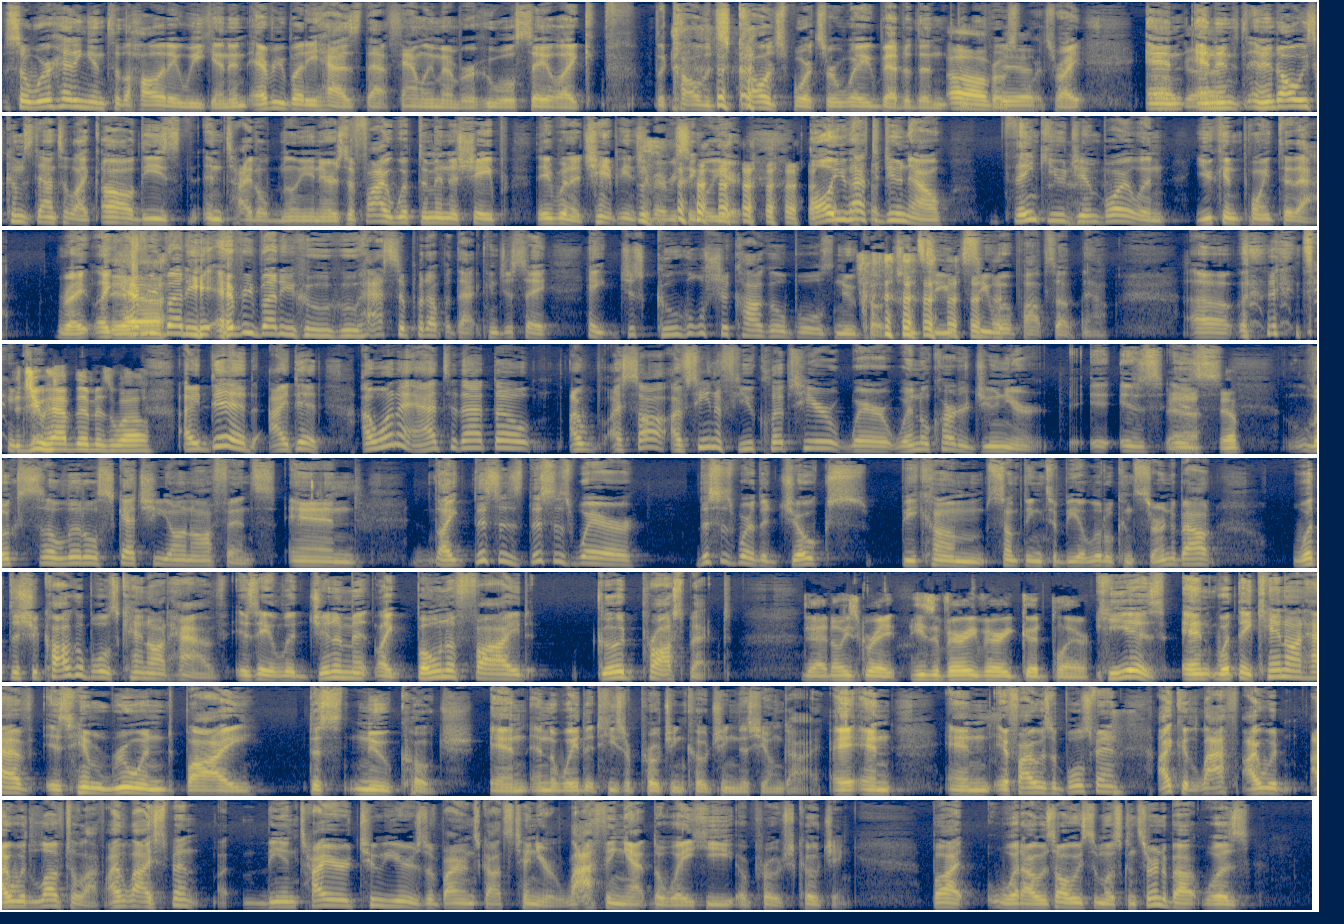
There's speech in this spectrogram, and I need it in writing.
So we're heading into the holiday weekend, and everybody has that family member who will say like, "The college college sports are way better than the Oh, pro man. sports, right?" Oh, and Oh, and it, and it always comes down to like, "Oh, these entitled millionaires! If I whipped them into shape, they'd win a championship every single year." All you have to do now, thank you, Jim Boylen. You can point to that, right? Like Yeah. everybody, everybody who who has to put up with that can just say, "Hey, just Google Chicago Bulls new coach and see see what pops up now." Uh, Did you have them as well? I did. I did. I want to add to that though. I I saw I've seen a few clips here where Wendell Carter Jr. is is Yep. looks a little sketchy on offense and like this is this is where this is where the jokes become something to be a little concerned about. What the Chicago Bulls cannot have is a legitimate like bona fide good prospect Yeah, no, he's great. He's a very, very good player. he is. And what they cannot have is him ruined by this new coach and, and the way that he's approaching coaching this young guy. And and if I was a Bulls fan, I could laugh. I would I would love to laugh. I, I spent the entire two years of Byron Scott's tenure laughing at the way he approached coaching. But what I was always the most concerned about was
